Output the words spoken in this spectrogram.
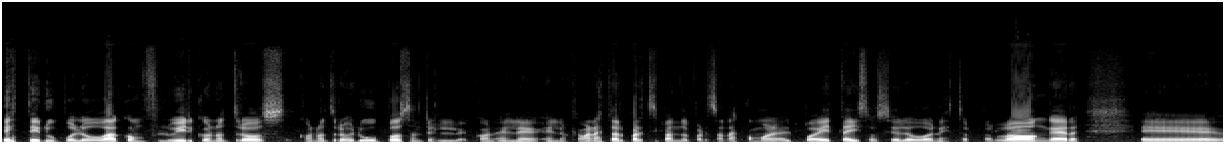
Este grupo luego va a confluir con otros, con otros grupos, entre, en, los que van a estar participando personas como el poeta y sociólogo Néstor Perlonger, eh,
